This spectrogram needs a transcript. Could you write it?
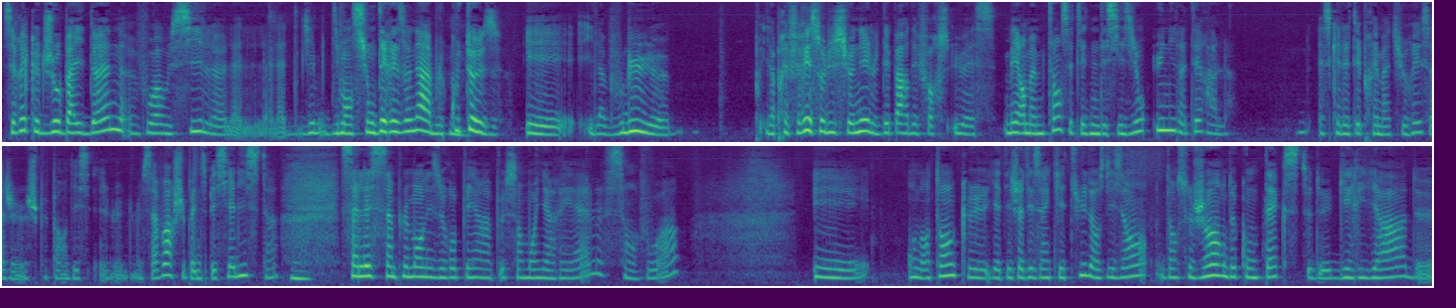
C'est vrai que Joe Biden voit aussi la, la, la dimension déraisonnable, coûteuse, mmh. et il a voulu, euh, il a préféré solutionner le départ des forces US. Mais en même temps, c'était une décision unilatérale. Est-ce qu'elle était prématurée? Ça, je ne peux pas le, le, savoir, je ne suis pas une spécialiste. Hein. Mmh. Ça laisse simplement les Européens un peu sans moyens réels, sans voix. Et on entend qu'il y a déjà des inquiétudes en se disant, dans ce genre de contexte de guérilla, de,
